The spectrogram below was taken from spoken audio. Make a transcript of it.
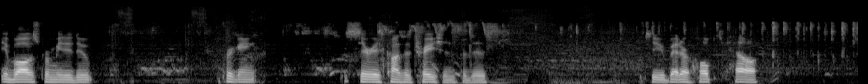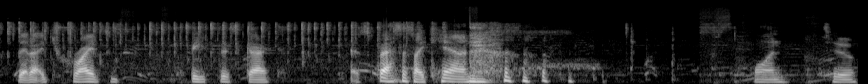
involves for me to do freaking serious concentration for this. So you better hope to hell that I try to beat this guy as fast as I can. One, two,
